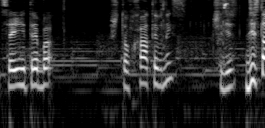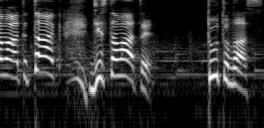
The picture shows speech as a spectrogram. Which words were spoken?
Це її треба штовхати вниз? Чи діставати? Так! Діставати! Тут у нас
